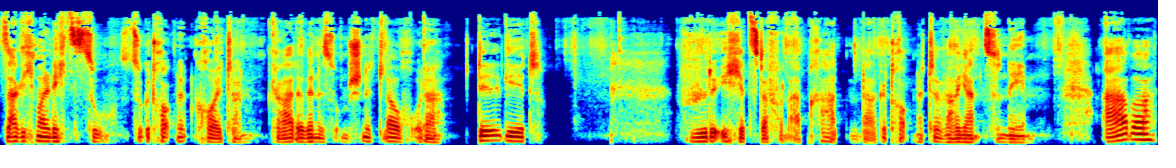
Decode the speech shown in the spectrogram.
sage ich mal nichts zu, zu getrockneten Kräutern. Gerade wenn es um Schnittlauch oder Dill geht, würde ich jetzt davon abraten, da getrocknete Varianten zu nehmen. Aber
